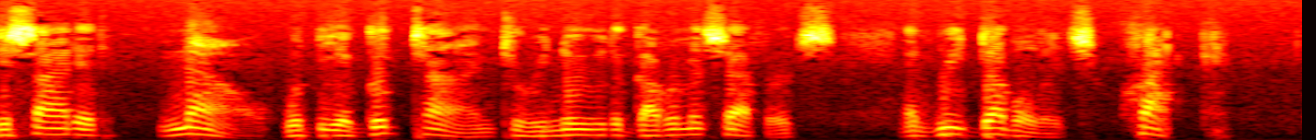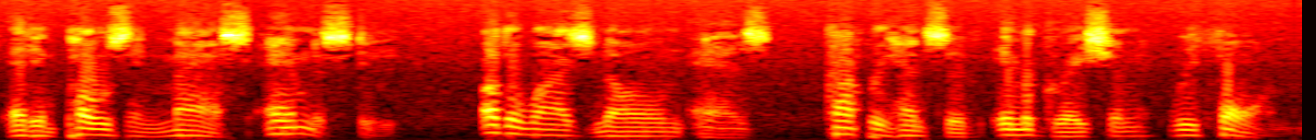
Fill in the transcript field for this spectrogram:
decided now would be a good time to renew the government's efforts and redouble its crack at imposing mass amnesty, otherwise known as comprehensive immigration reform,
